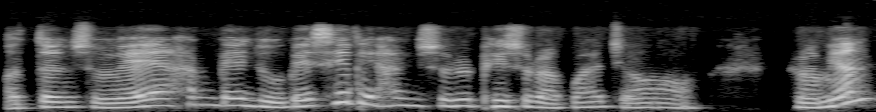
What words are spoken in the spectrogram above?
어떤 수의 한 배, 두 배, 세 배 한 수를 배수라고 하죠. 그러면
